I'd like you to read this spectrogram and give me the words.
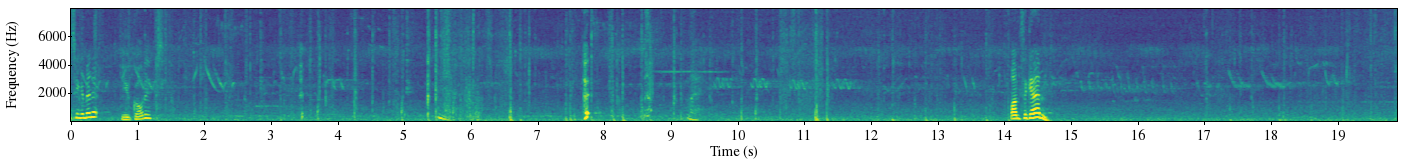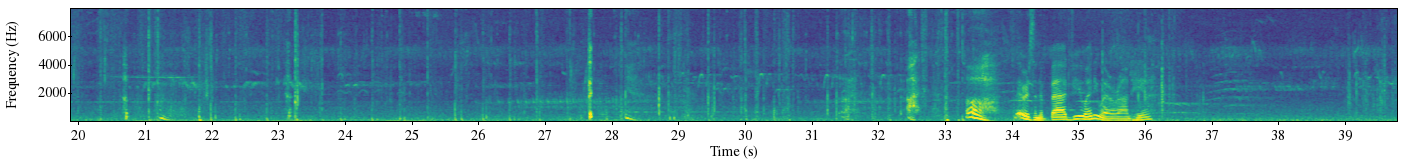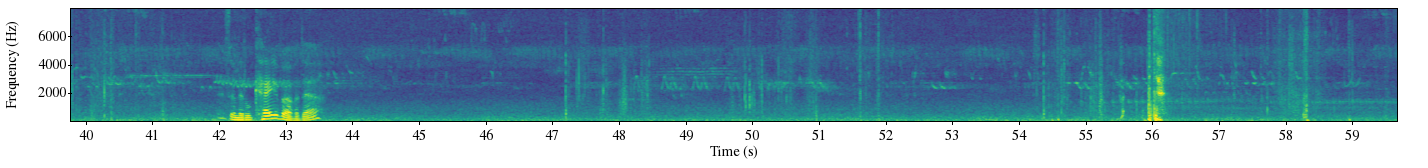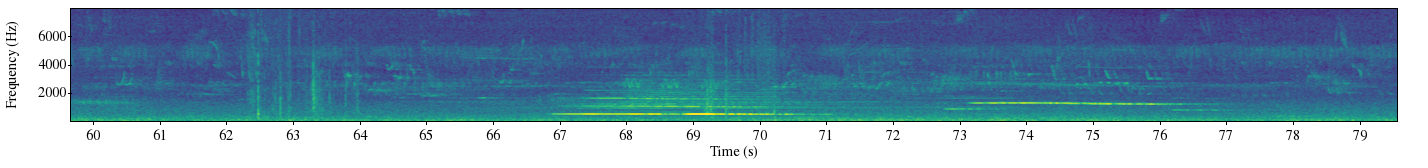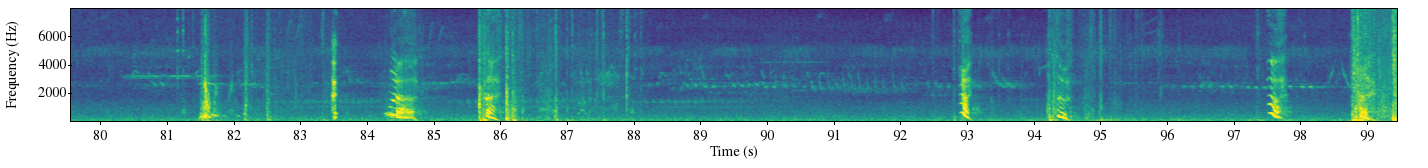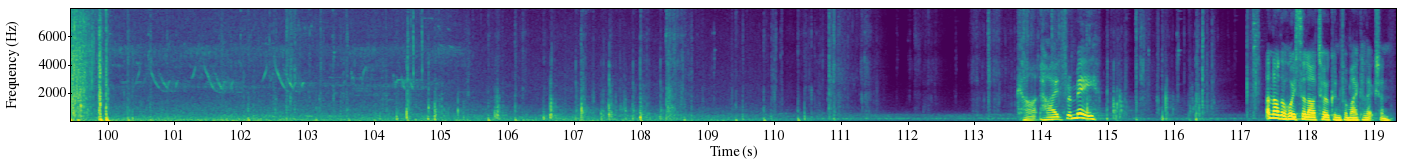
waiting a minute? You got it. Once again. Oh, there isn't a bad view anywhere around here. There's a little cave over there. Can't from me. Another Hoysala token for my collection.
